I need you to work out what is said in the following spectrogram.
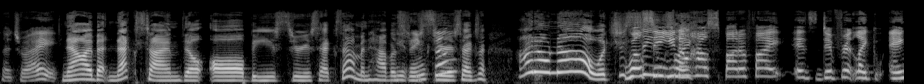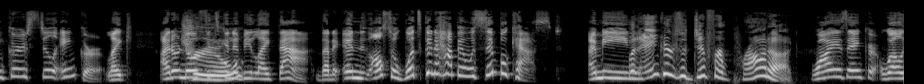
that's right. Now I bet next time they'll all be Sirius XM and have us You think so? XM. I don't know. It just Well, see, you like- know how Spotify is different. Like Anchor is still Anchor. Like I don't know if it's going to be like that. That and also, what's going to happen with Simplecast? I mean, But Anchor's a different product. why is Anchor? Well,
